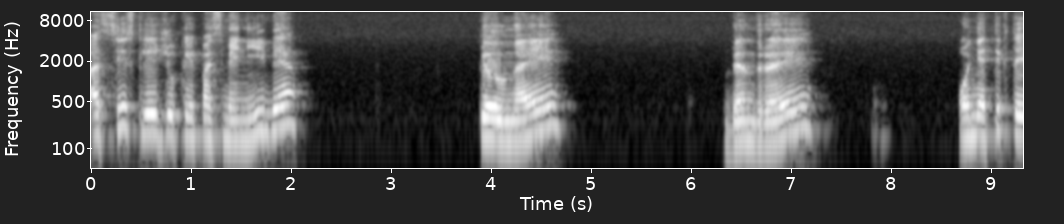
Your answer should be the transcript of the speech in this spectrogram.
atsiskleidžiu kaip asmenybė pilnai, bendrai, o ne tik tai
